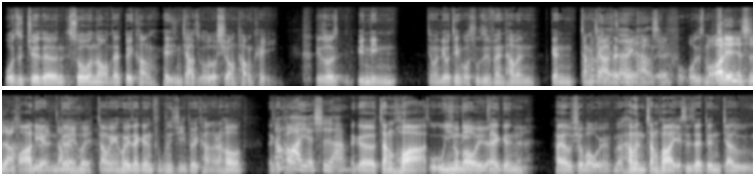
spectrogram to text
我是觉得所有那种在对抗黑金家族，我都希望他们可以，比如说云林什么刘建国、苏志芬，他们跟张家在对抗的，或者什么花莲也是啊，花莲张美惠、张美惠在跟傅昆奇对抗，然后那个彰化也是啊，那个彰化吴吴英玲在跟还有秀宝委员，他们彰化也是在跟家族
